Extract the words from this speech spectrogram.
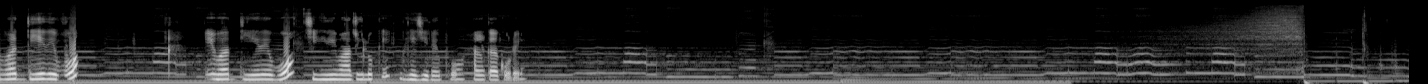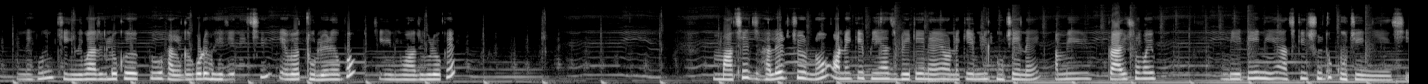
এবার দিয়ে দেব, এবার দিয়ে দেব চিংড়ি মাছগুলোকে ভেজে নেব হালকা করে। চিংড়ি মাছগুলোকে একটু হালকা করে ভেজে নিচ্ছি, এবার তুলে নেব চিংড়ি মাছগুলোকে। মাছের ঝালের জন্য অনেকে পেঁয়াজ বেটে নেয়, অনেকে এমনি কুচে নেয়। আমি প্রায় সময় বেটে নিয়ে আজকে শুধু কুচিয়ে নিয়েছি।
